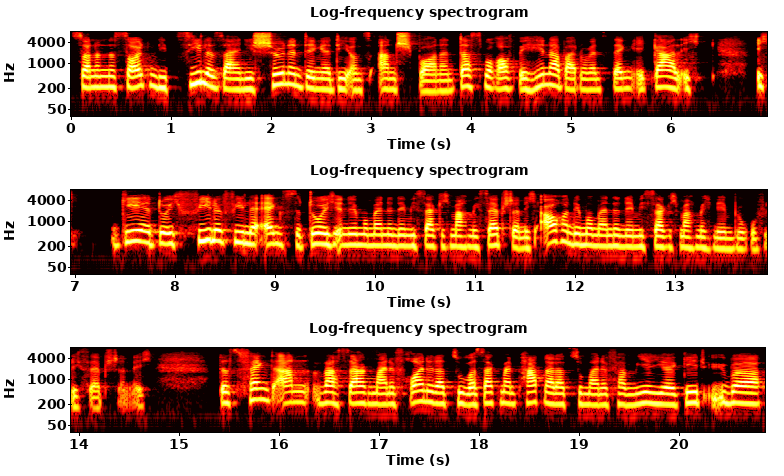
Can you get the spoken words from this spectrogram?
sondern es sollten die Ziele sein, die schönen Dinge, die uns anspornen, das, worauf wir hinarbeiten, wo wir uns denken, egal, ich gehe durch viele, viele Ängste durch in dem Moment, in dem ich sage, ich mache mich selbstständig, auch in dem Moment, in dem ich sage, ich mache mich nebenberuflich selbstständig. Das fängt an, was sagen meine Freunde dazu, was sagt mein Partner dazu, meine Familie, geht über,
